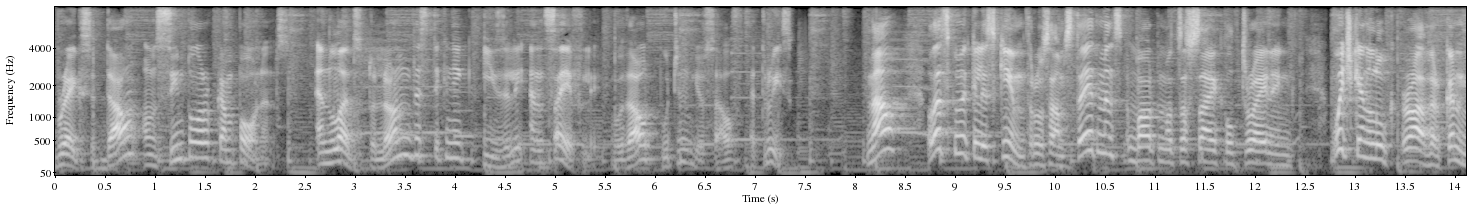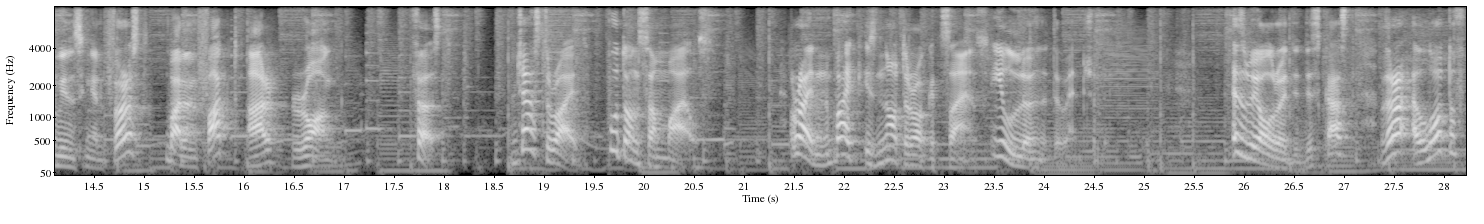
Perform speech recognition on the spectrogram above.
breaks it down on simpler components and lets to learn this technique easily and safely, without putting yourself at risk. Now, let's quickly skim through some statements about motorcycle training, which can look rather convincing at first, but in fact are wrong. First, just ride. put on some miles. Riding a bike is not rocket science, you'll learn it eventually. As we already discussed, there are a lot of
